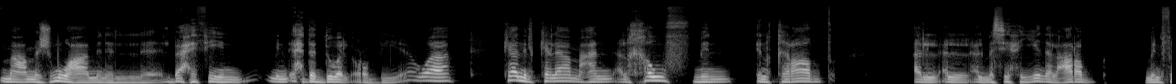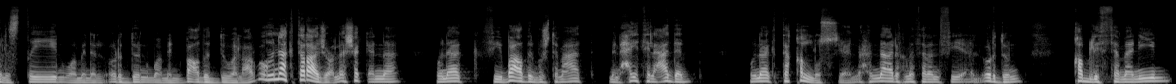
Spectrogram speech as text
مع مجموعة من الباحثين من إحدى الدول الأوروبية وكان الكلام عن الخوف من انقراض المسيحيين العرب من فلسطين ومن الأردن ومن بعض الدول العربيه وهناك تراجع لا شك أن هناك في بعض المجتمعات من حيث العدد هناك تقلص. يعني نحن نعرف مثلا في الأردن قبل الثمانين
